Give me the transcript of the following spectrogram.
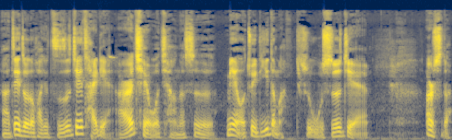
啊。这周的话就直接踩点，而且我抢的是面额最低的嘛，就是五十减二十的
